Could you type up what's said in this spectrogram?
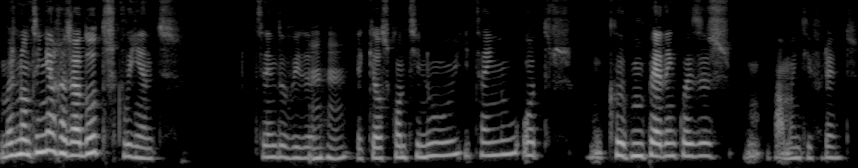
mas não tinha arranjado outros clientes, sem dúvida. Uhum. Aqueles continuo e tenho outros que me pedem coisas pá, muito diferentes.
